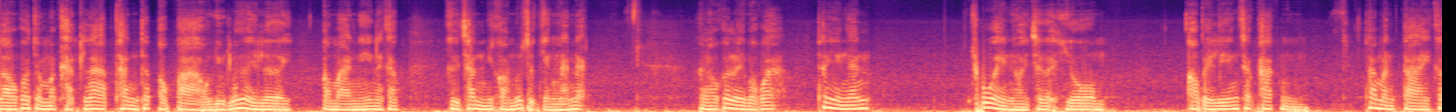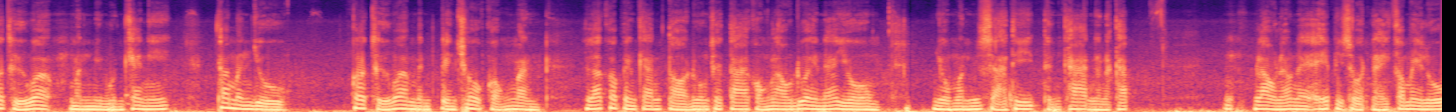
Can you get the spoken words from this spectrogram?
เราก็จะมาขัดลาบท่านถ้าเปล่าๆอยู่เรื่อยเลยประมาณนี้นะครับ คือท่านมีความรู้สึกอย่างนั้นน่ะเราก็เลยบอกว่า ถ้าอย่างนั้นช่วยหน่อยเถอะโยม เอาไปเลี้ยงสักพักหนึ่งถ้ามันตายก็ถือว่ามันมีบุญแค่นี้ ถ้ามันอยู่ก็ถือว่ามันเป็นโชคของมัน แล้วก็เป็นการต่อดวงชะตาของเราด้วยนะโยม โยมมันวิสาที่ถึงคาดนะนะครับ เล่าแล้วในเอพิโซดไหนก็ไม่รู้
